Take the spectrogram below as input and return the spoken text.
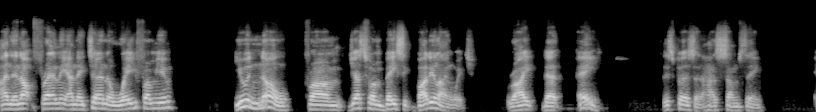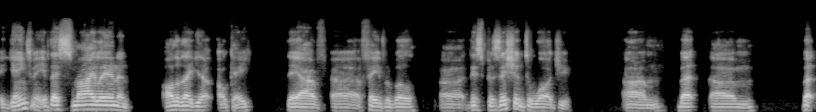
and they're not friendly and they turn away from you, you would know from just from basic body language, right, that hey, this person has something against me. If they're smiling and all of that, you know, okay, they have a favorable uh, disposition towards you. Um, but um, but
